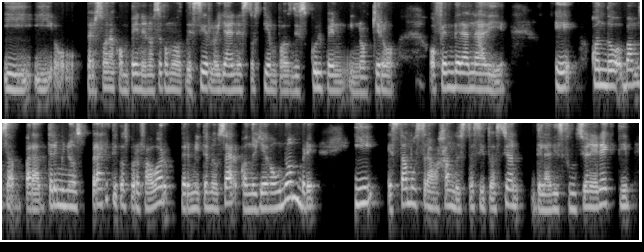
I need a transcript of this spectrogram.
y, o persona con pene, no sé cómo decirlo ya en estos tiempos, disculpen y no quiero ofender a nadie. Eh, cuando vamos a, para términos prácticos, por favor, permíteme usar, cuando llega un hombre y estamos trabajando esta situación de la disfunción eréctil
